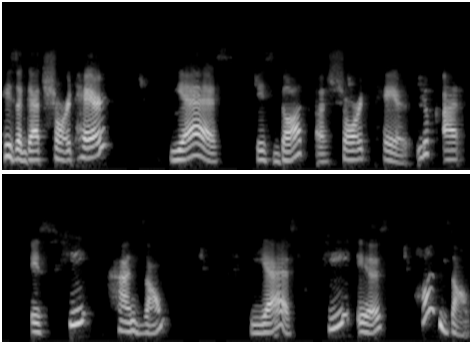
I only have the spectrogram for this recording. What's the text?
He's a got short hair? Yes, he's got a short hair. Look at, is he handsome? Yes, he is handsome.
